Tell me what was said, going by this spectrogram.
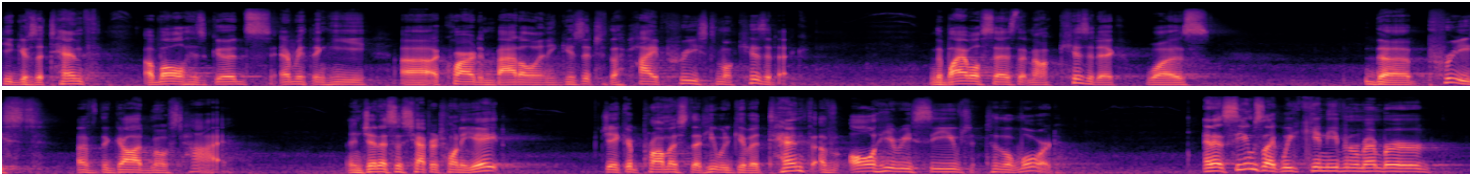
he gives a tenth of all his goods, everything he uh, acquired in battle, and he gives it to the high priest Melchizedek. And the Bible says that Melchizedek was the priest of the God Most High. In Genesis chapter 28, Jacob promised that he would give a tenth of all he received to the Lord. And it seems like we can even remember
